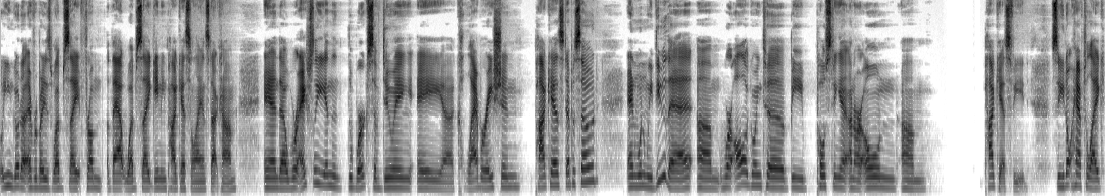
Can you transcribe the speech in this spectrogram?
you can go to everybody's website from that website, gamingpodcastalliance.com. And uh, we're actually in the, the works of doing a uh, collaboration podcast episode. And when we do that, um, we're all going to be posting it on our own um, podcast feed. So you don't have to like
